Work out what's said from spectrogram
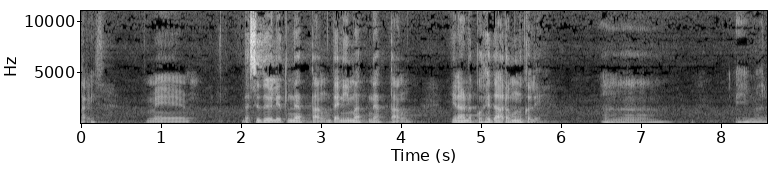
හරි. මේ දසිතුවිලිත් නැත්තම් දැනීමක් නැත්තම් ඊළඟට කොහෙද අරමුණු කළේ? එහෙම අර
